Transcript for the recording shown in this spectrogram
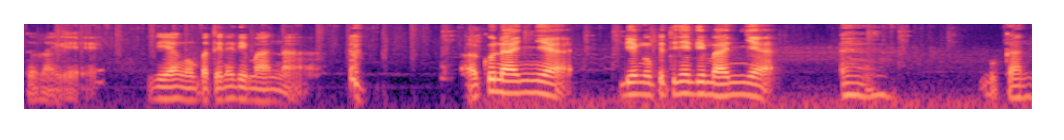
satu lagi. Dia ngumpetinnya di mana? Aku nanya dia ngumpetinnya di mana? Bukan.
